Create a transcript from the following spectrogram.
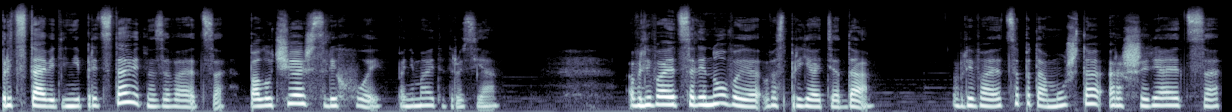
представить и не представить, называется, получаешь с лихвой. Понимаете, друзья? Вливается ли новое восприятие? Да вливается, потому что расширяется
